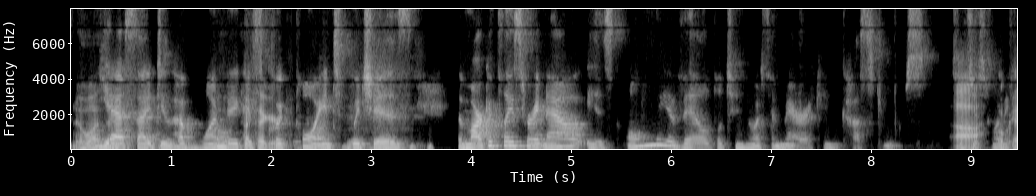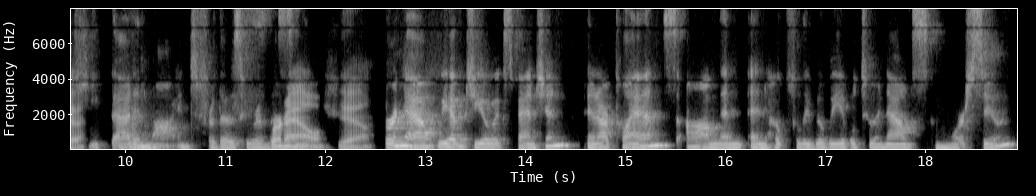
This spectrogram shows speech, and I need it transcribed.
No. I yes, I do have one oh, biggest quick point, which is the marketplace right now is only available to North American customers. So ah, just want okay. to keep that in mind for those who are listening. For now, yeah. For now, we have geo expansion in our plans, um, and and hopefully we'll be able to announce more soon.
